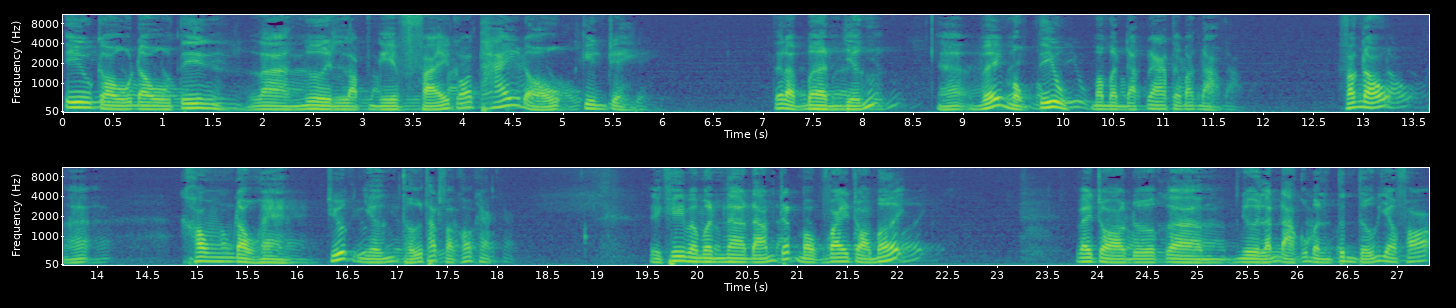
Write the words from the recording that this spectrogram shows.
Yêu cầu đầu tiên là người lập nghiệp phải có thái độ kiên trì. Tức là bền vững à, với mục tiêu mà mình đặt ra từ ban đầu. Phấn đấu à, không đầu hàng trước những thử thách và khó khăn thì khi mà mình à, đảm trách một vai trò mới, vai trò được à, người lãnh đạo của mình tin tưởng giao phó,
